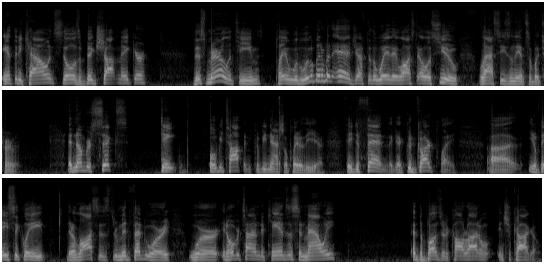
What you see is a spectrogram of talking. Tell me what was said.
Anthony Cowan still is a big shot maker. This Maryland team playing with a little bit of an edge after the way they lost LSU last season in the NCAA tournament. At number six, Dayton. Obi Toppin could be National Player of the Year. They defend. They got good guard play. Uh, you know, basically their losses through mid-February were in overtime to Kansas and Maui, at the buzzer to Colorado in Chicago.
